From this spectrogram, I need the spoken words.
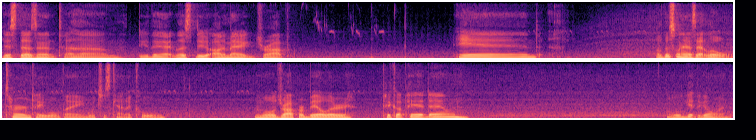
this doesn't um, do that. Let's do automatic drop. And oh, this one has that little turntable thing, which is kind of cool. And we'll drop our baler pickup head down. We'll get to going.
